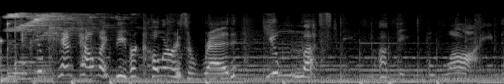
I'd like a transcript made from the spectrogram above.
If you can't tell my favorite color is red, you must be fucking blind.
